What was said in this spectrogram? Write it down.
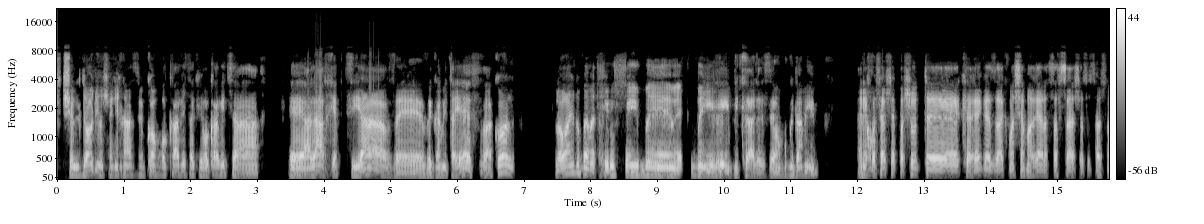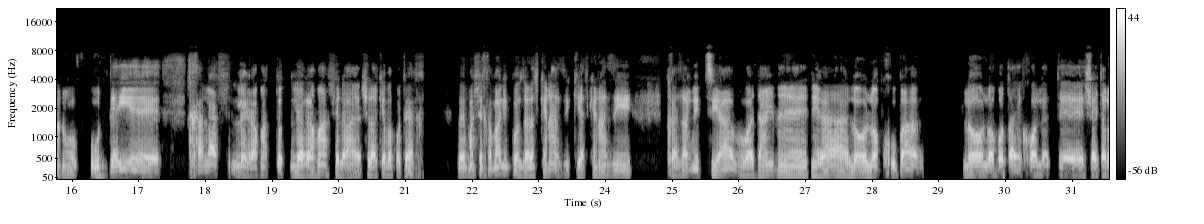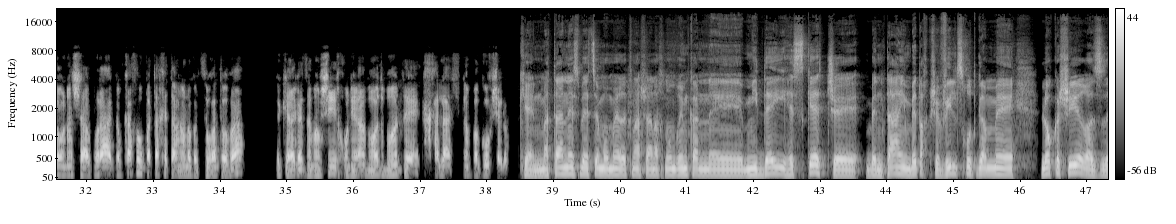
של דוניו שנכנס במקום רוקאביצה, כי רוקאביצה אה, עלה אחרי פציעה ו, וגם התעייף והכל, לא ראינו באמת חילופים אה, מהירים נקרא לזה, או מוקדמים. אני חושב שפשוט אה, כרגע זה רק מה שמראה על הספסל, שהספסל שלנו הוא די אה, חלש לרמת, לרמה של ההרכב הפותח. ומה שחבל לי פה זה על אשכנזי, כי אשכנזי חזר מפציעה והוא עדיין אה, נראה לא, לא מחובר, לא, לא באותה יכולת אה, שהייתה לו עונה שעברה, גם ככה הוא פתח את העונה בצורה טובה, וכרגע זה ממשיך, הוא נראה מאוד מאוד uh, חלש גם בגוף שלו. כן, מתן נס בעצם אומר את מה שאנחנו אומרים כאן uh, מדי הסכת, שבינתיים, בטח כשווילצחוט גם uh, לא כשיר, אז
